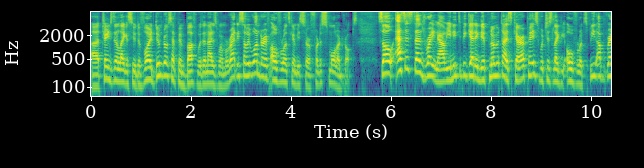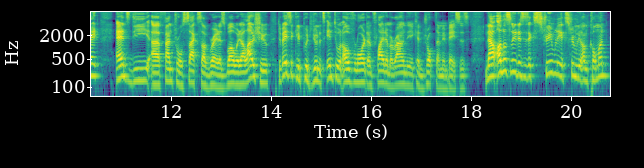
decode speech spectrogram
uh, changed in Legacy the Void. Doom drops have been buffed with the Nidus Worm already, so we wonder if Overlords can be served for the smaller drops. So, as it stands right now, you need to be getting the Pneumatized Carapace, which is like the Overlord speed upgrade, and the uh, Ventral Sacs upgrade as well, which allows you to basically put units into an Overlord and fly them around and you can drop them in bases. Now, honestly, this is extremely, extremely uncommon,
